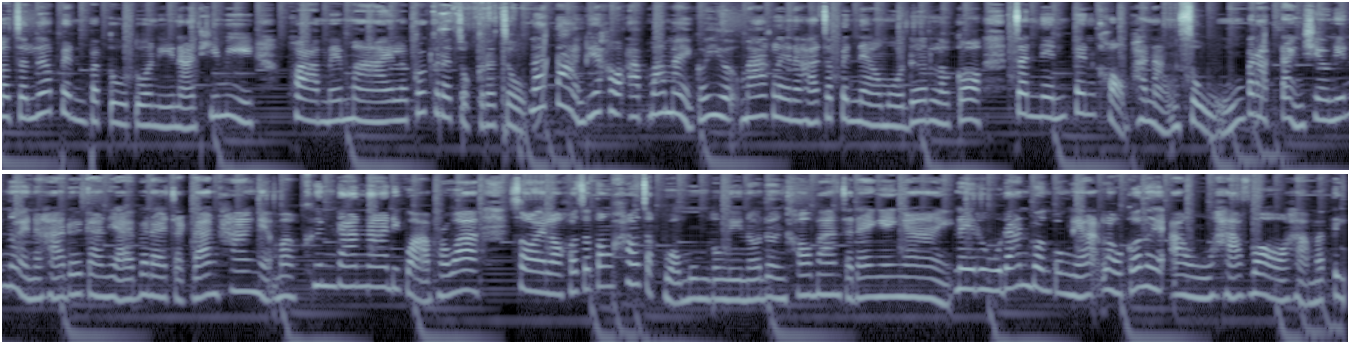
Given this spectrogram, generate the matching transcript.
เราจะเลือกเป็นประตูตัวนี้นะ ที่มีความไม้ไม้แล้วก็กระจกกระจก หน้าต่างที่เขาอัพมาใหม่ก็เยอะมากเลยนะคะ จะเป็นแนวโมเดิร์นแล้วก็จะเน้นเป็นของผนังสูง ปรับแต่งเชลนิดหน่อยนะคะ โดยการย้ายบันไดจากด้านข้างเนี่ยมาขึ้นด้านหน้าดีกว่า เพราะว่าซอยเราเขาจะต้องเข้าจากหัวมุมตรงนี้เนาะเดินเข้าบ้านจะได้ง่าย ๆ ในรูด้านบนตรงเนี้ยเราก็เลยเอาฮาร์ฟวอลค่ะมาตี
